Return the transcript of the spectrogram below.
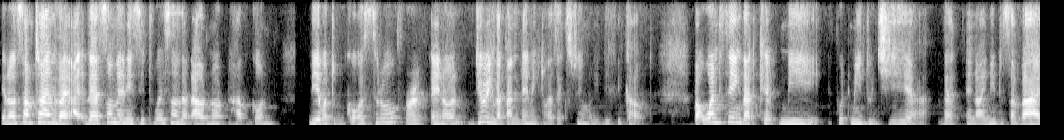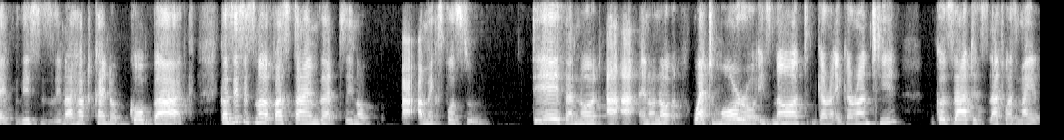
You know, sometimes I, I, there are so many situations that I would not have gone, be able to go through for, you know, during the pandemic, it was extremely difficult. But one thing that kept me put me into gear uh, that you know I need to survive. This is you know I have to kind of go back because this is not the first time that you know I, am exposed to death and not I, I, you know not where tomorrow is not a guarantee because that is that was my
